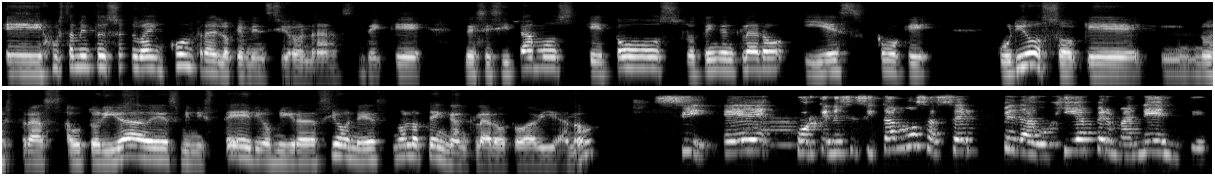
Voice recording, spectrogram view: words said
eh, justamente eso va en contra de lo que mencionas, de que necesitamos que todos lo tengan claro y es como que curioso que nuestras autoridades, ministerios, migraciones, no lo tengan claro todavía, ¿no? Sí, eh, porque necesitamos hacer pedagogía permanente.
